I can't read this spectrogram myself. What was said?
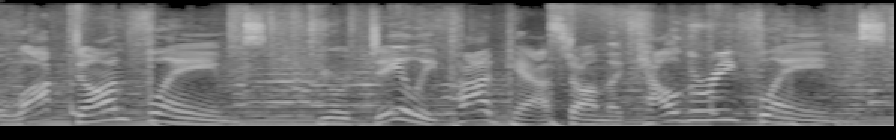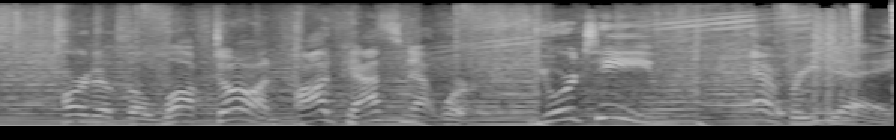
are Locked On Flames, your daily podcast on the Calgary Flames. Part of the Locked On Podcast Network, your team every day.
